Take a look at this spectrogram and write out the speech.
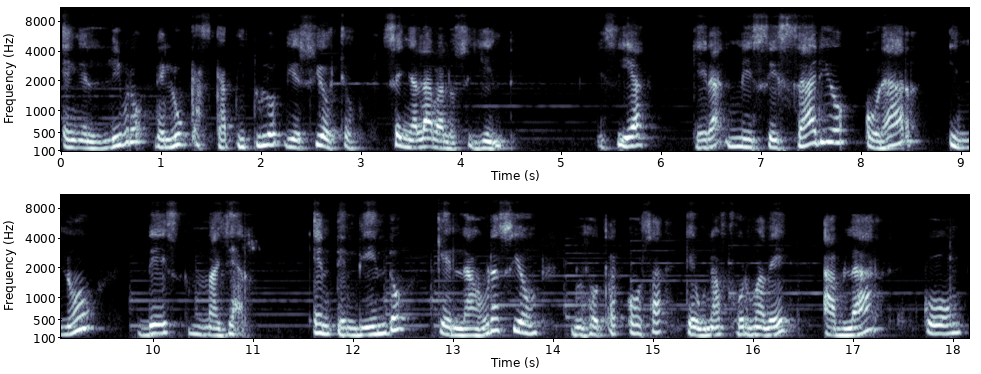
en el libro de Lucas capítulo 18 señalaba lo siguiente. Decía que era necesario orar y no desmayar, entendiendo que la oración no es otra cosa que una forma de hablar con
